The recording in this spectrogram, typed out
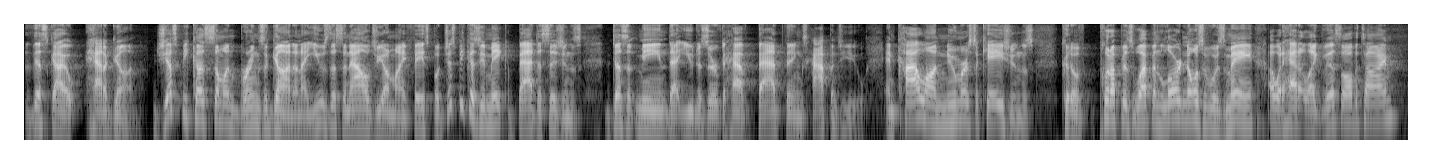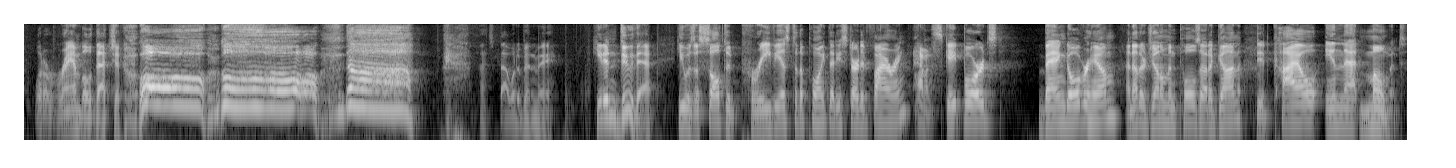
this guy had a gun? just because someone brings a gun, and I use this analogy on my Facebook, just because you make bad decisions doesn't mean that you deserve to have bad things happen to you. And Kyle, on numerous occasions, could have put up his weapon. Lord knows if it was me, I would have had it like this all the time. Would a ramboed that shit. Oh, oh, ah. That's, that would have been me. He didn't do that. He was assaulted previous to the point that he started firing, having skateboards banged over him. Another gentleman pulls out a gun. Did Kyle, in that moment,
